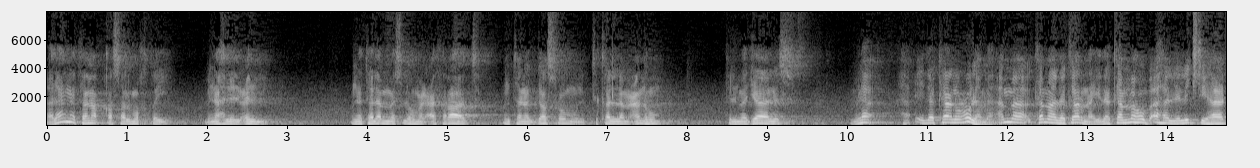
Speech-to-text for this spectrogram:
فلا نتنقص المخطي من أهل العلم ونتلمس لهم العثرات. ونتنقصهم ونتكلم عنهم في المجالس. لا إذا كانوا علماء. أما كما ذكرنا إذا كان ما هو بأهل للاجتهاد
